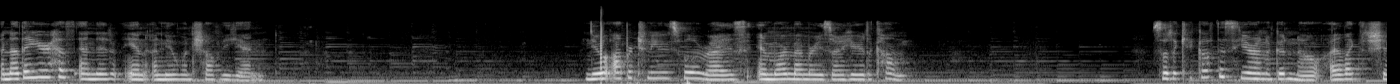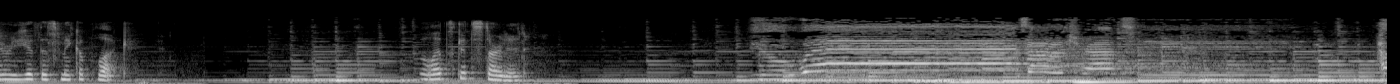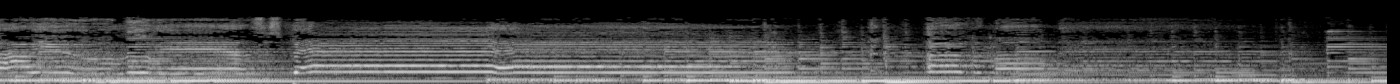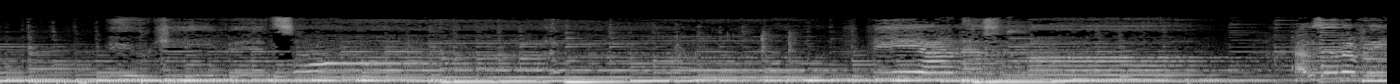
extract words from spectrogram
Another year has ended and a new one shall begin. New opportunities will arise and more memories are here to come. So to kick off this year on a good note, I'd like to share with you this makeup look. So let's get started. wanna be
